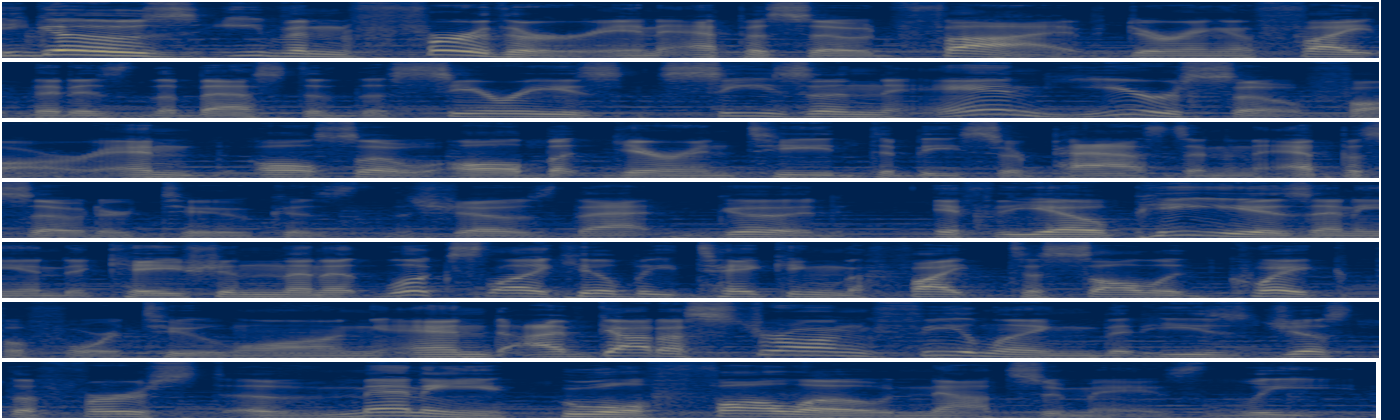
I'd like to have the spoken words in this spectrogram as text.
He goes even further in episode 5 during a fight that is the best of the series, season, and year so far, and also all but guaranteed to be surpassed in an episode or two because the show's that good. If the OP is any indication, then it looks like he'll be taking the fight to Solid Quake before too long, and I've got a strong feeling that he's just the first of many who will follow Natsume's lead.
